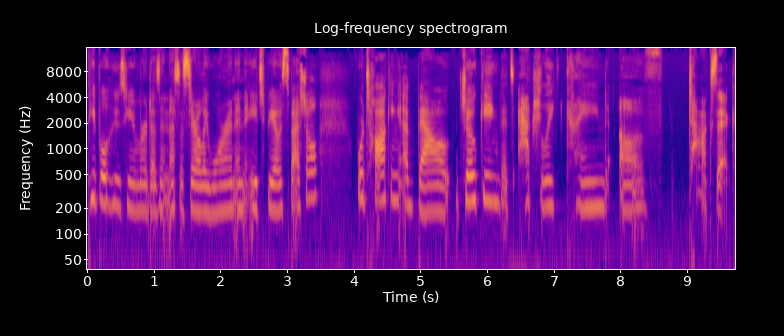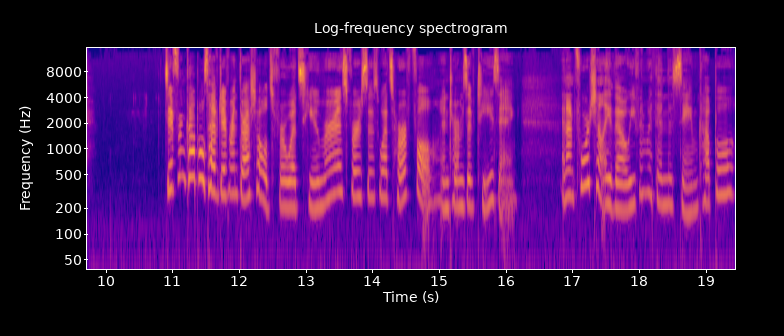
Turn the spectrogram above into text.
people whose humor doesn't necessarily warrant an HBO special. We're talking about joking that's actually kind of toxic. Different couples have different thresholds for what's humorous versus what's hurtful in terms of teasing. And unfortunately, though, even within the same couple,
